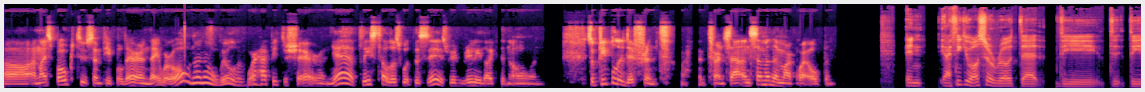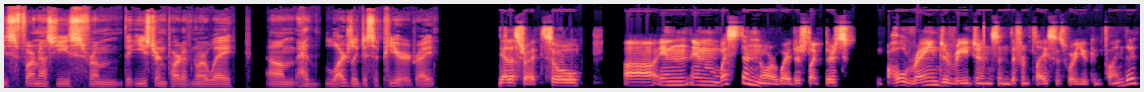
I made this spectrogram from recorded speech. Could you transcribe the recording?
Uh, and I spoke to some people there, and they were, "Oh no, no, we'll we're happy to share." And yeah, please tell us what this is. We'd really like to know. And so people are different, it turns out, and some of them are quite open. And I think you also wrote that the, the these farmhouse yeasts from the eastern part of Norway um, had largely disappeared, right? Yeah, that's right. So uh, in in Western Norway, there's like there's a whole range of regions and different places where you can find it.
